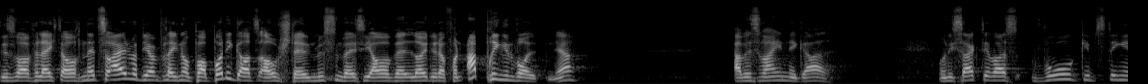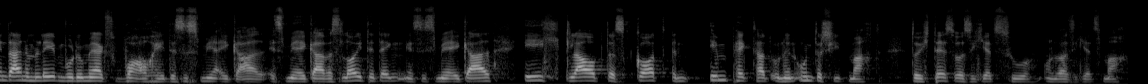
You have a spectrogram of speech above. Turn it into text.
das war vielleicht auch nicht so einfach. Die haben vielleicht noch ein paar Bodyguards aufstellen müssen, weil sie aber Leute davon abbringen wollten. Ja? Aber es war ihnen egal. Und ich sag dir was, wo gibt es Dinge in deinem Leben, wo du merkst, wow, hey, das ist mir egal. Ist mir egal, was Leute denken, es ist mir egal. Ich glaube, dass Gott einen Impact hat und einen Unterschied macht durch das, was ich jetzt tue und was ich jetzt mache.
